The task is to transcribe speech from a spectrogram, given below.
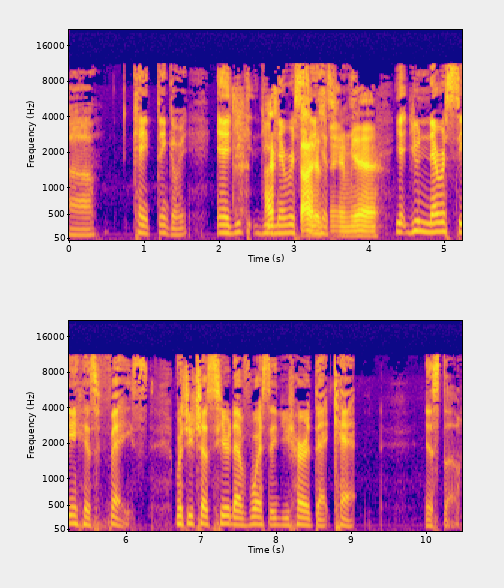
Uh, can't think of it. And you you I never see his his name. Yeah, yeah, you never seen his face, but you just hear that voice and you heard that cat and stuff.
